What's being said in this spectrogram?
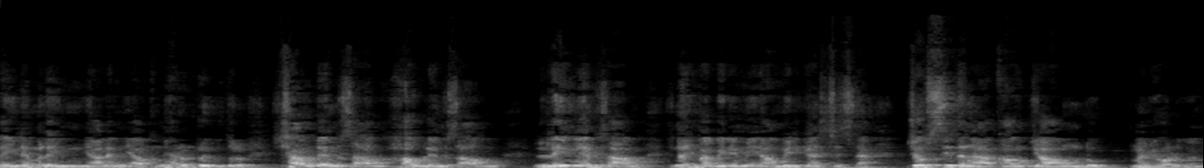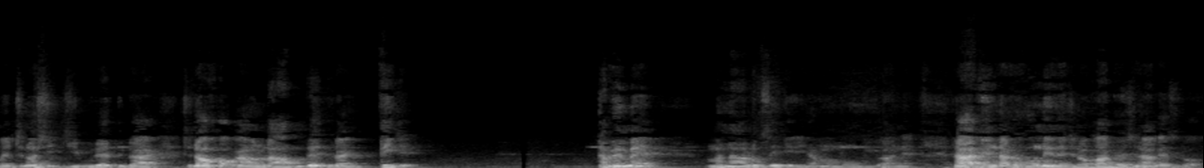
လိန်လည်းမလိန်ဘူးညာလည်းမညာဘူးခင်ဗျားတို့တွေ့ဘူးတို့ရှောက်လည်းမစားဘူးဟောက်လည်းမစားဘူးလိန်လည်းမစားဘူးကျွန်တော်ဒီမှာဗီဒီယိုမင်းအောင်အမေရိကန်စစ်စတန်ကျုပ်စေတနာကောင်းကြောင်းလို့မပြောလို့ပဲကျွန်တော်ရှိကြည့်ဘူးတဲ့သူတိုင်းကျွန်တော်ခေါက်ကောင်လာဘူးတဲ့သူတိုင်းသိတယ်ဒါပေမဲ့မနာလိုစိတ်တွေအများမမုန်းပြီးပါနဲ့ဒါအပြင်နောက်တစ်ခုအနေနဲ့ကျွန်တော်ဗာပြောချင်တာလဲဆိုတော့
